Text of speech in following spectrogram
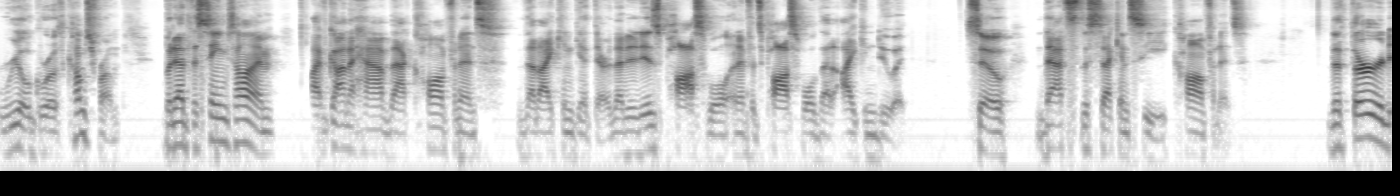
real growth comes from. But at the same time, I've got to have that confidence that I can get there, that it is possible. And if it's possible, that I can do it. So that's the second C confidence. The third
